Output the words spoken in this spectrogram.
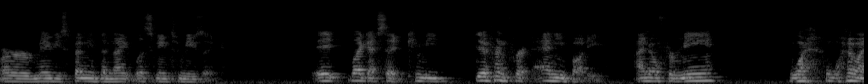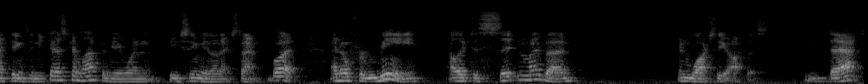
or maybe spending the night listening to music. It, like I said, can be different for anybody. I know for me, one, one of my things, and you guys can laugh at me when you see me the next time, but I know for me, I like to sit in my bed and watch The Office. That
